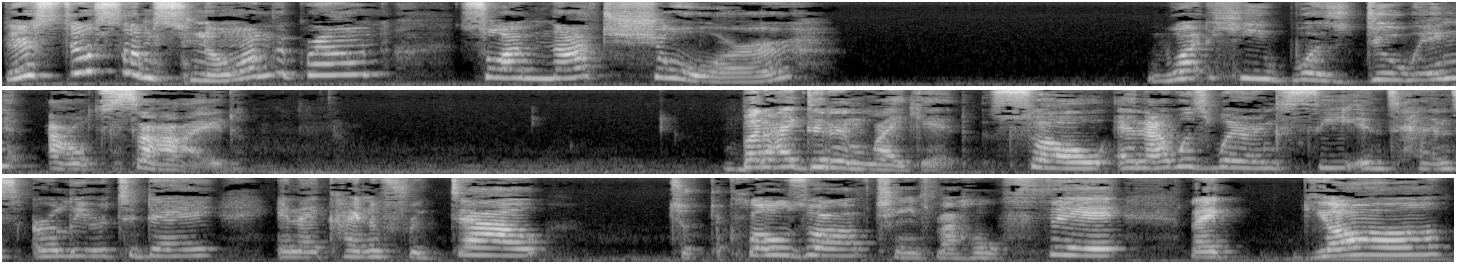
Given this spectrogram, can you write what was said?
There's still some snow on the ground, so I'm not sure what he was doing outside. But I didn't like it. So, and I was wearing C Intense earlier today, and I kind of freaked out took the clothes off, changed my whole fit. Like, y'all.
